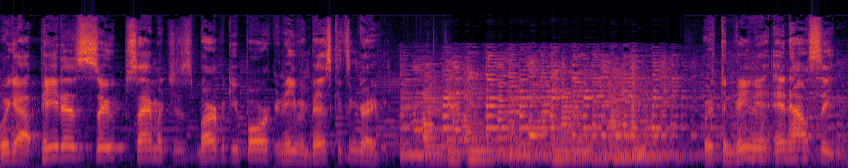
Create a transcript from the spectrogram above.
We got pitas, soup, sandwiches, barbecue pork, and even biscuits and gravy. With convenient in-house seating.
